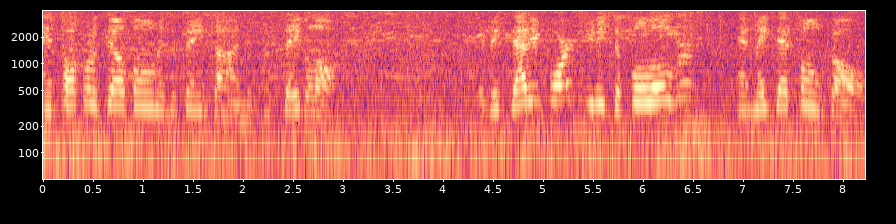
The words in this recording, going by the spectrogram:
and talk on a cell phone at the same time. It's a state law. If it's that important, you need to pull over and make that phone call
